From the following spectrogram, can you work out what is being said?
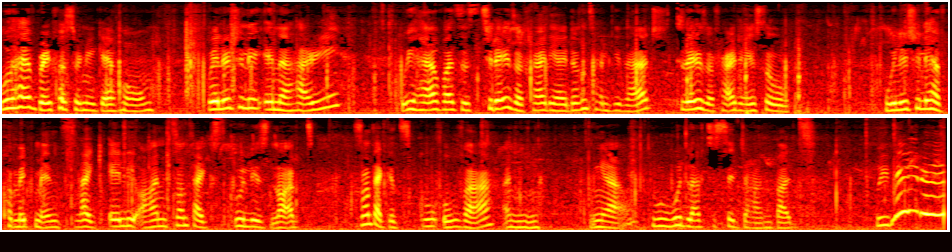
We'll have breakfast when we get home. We're literally in a hurry. We have what's this? Today is a Friday. I didn't tell you that. Today is a Friday, so we literally have commitments like early on. It's not like school is not. It's not like it's school over. I mean, yeah, we would love to sit down, but we made it.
